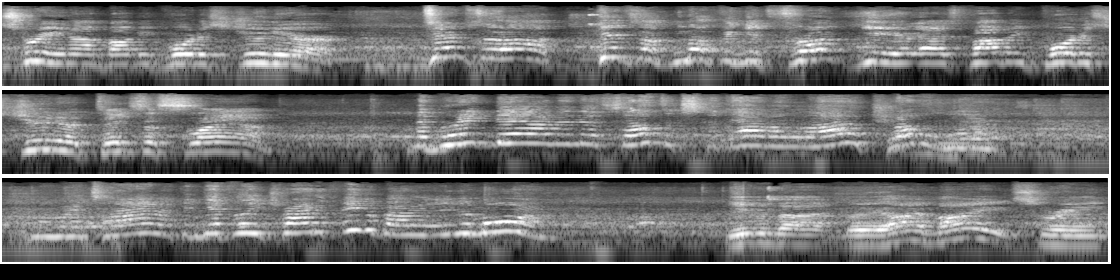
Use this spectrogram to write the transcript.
Screen on Bobby Portis Jr. Tips it up, gives up nothing in front here as Bobby Portis Jr. takes a slam. The breakdown in the Celtics could have a lot of trouble here. Moment of time, I can definitely try to think about it even more. Even behind my screen,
